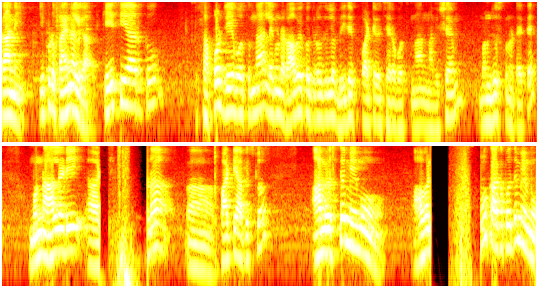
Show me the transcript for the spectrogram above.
కానీ ఇప్పుడు ఫైనల్గా కేసీఆర్కు సపోర్ట్ చేయబోతుందా? లేకుంటే రాబోయే కొద్ది రోజుల్లో బీజేపీ పార్టీలో చేరబోతుందా అన్న విషయం మనం చూసుకున్నట్టయితే మొన్న ఆల్రెడీ కూడా పార్టీ ఆఫీస్లో ఆమె వస్తే మేము ఆహ్వానిస్తాము కాకపోతే మేము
